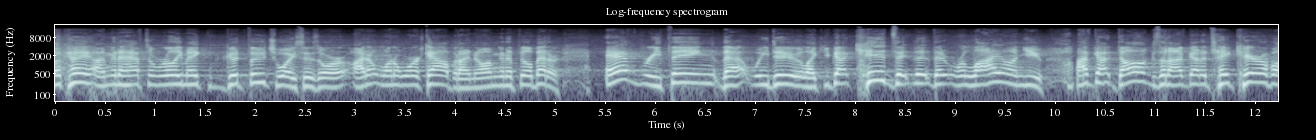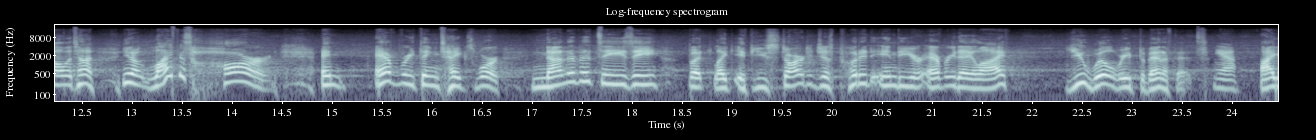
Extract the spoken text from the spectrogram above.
Okay, I'm going to have to really make good food choices, or I don't want to work out, but I know I'm going to feel better. Everything that we do, like you've got kids that, that, that rely on you. I've got dogs that I've got to take care of all the time. You know, life is hard and everything takes work. None of it's easy, but like if you start to just put it into your everyday life, you will reap the benefits. Yeah. I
